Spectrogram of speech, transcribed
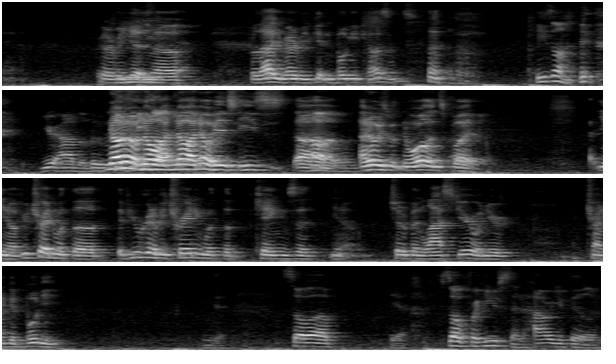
Better be getting uh, for that. You better be getting Boogie Cousins. He's on. You're out of the loop. no, He's no, I, no. I know he's he's. Uh, Oh. I know he's with New Orleans, but Okay. you know if you're trading with the if you were going to be trading with the Kings, that you know should have been last year when you're trying to get Boogie. Okay. So, uh, yeah. So for Houston, how are you feeling?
